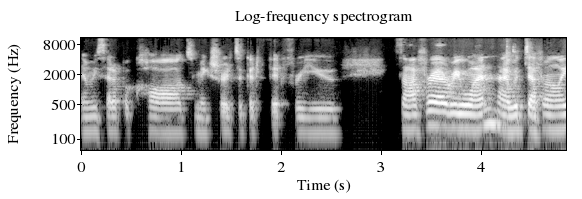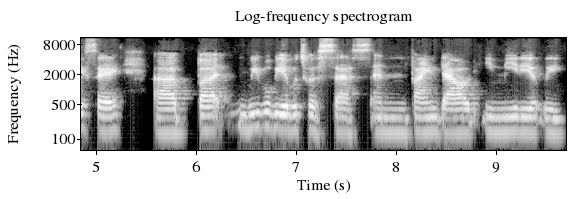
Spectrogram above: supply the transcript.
Then we set up a call to make sure it's a good fit for you. It's not for everyone, I would definitely say, uh, but we will be able to assess and find out immediately,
